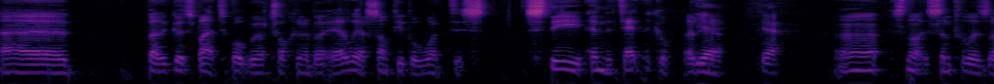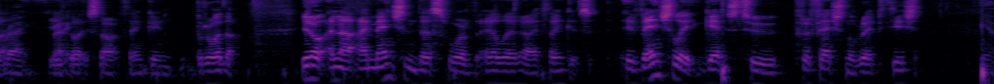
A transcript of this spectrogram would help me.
Uh, but it goes back to what we were talking about earlier. Some people want to s- stay in the technical arena. yeah, Uh, it's not as simple as that. Right, You've right. got to start thinking broader. You know, and I, I mentioned this word earlier. I think it's eventually it gets to professional reputation. yeah,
